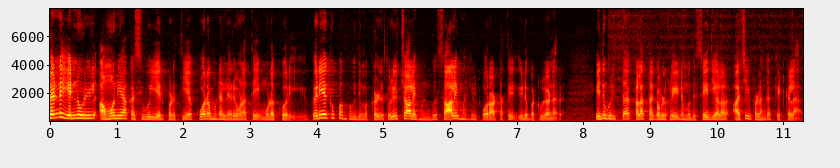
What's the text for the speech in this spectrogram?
சென்னை எண்ணூரில் அமோனியா கசிவு ஏற்படுத்திய கோரமண்டல் நிறுவனத்தை மூடக்கோரி பெரியகுப்பம் பகுதி மக்கள் தொழிற்சாலை முன்பு சாலை மறியல் போராட்டத்தில் ஈடுபட்டுள்ளனர். இது குறித்த கள தகவல்களை நமது செய்தியாளர் அஜய் வழங்க கேட்கலாம்.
